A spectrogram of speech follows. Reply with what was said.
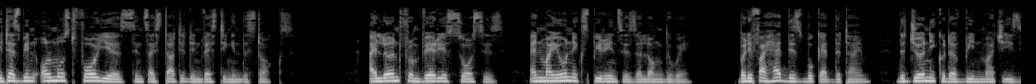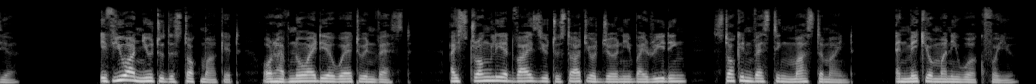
It has been almost four years since I started investing in the stocks. I learned from various sources and my own experiences along the way. But if I had this book at the time, the journey could have been much easier. If you are new to the stock market or have no idea where to invest, I strongly advise you to start your journey by reading Stock Investing Mastermind and make your money work for you.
